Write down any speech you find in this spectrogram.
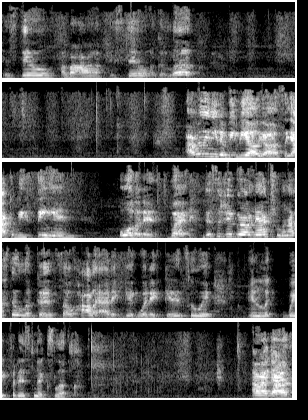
It's still a vibe. It's still a good look. I really need a BBL, y'all, so y'all could be seeing all of this. But this is your girl natural, and I still look good. So holla at it, get with it, get into it, and look. wait for this next look. All right, guys.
